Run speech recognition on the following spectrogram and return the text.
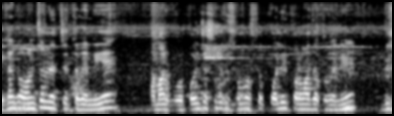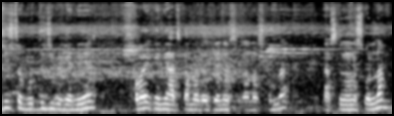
এখানকার অঞ্চল নেতৃত্বকে নিয়ে, আমার পঞ্চায়েত সমিতির সমস্ত কলিগ কর্মাধ্যক্ষকে নিয়ে, বিশিষ্ট বুদ্ধিজীবীকে নিয়ে সবাইকে নিয়ে আজকে আমরা ট্রেনের শিলান্যাস করলাম, তার শিলান্যাস করলাম।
